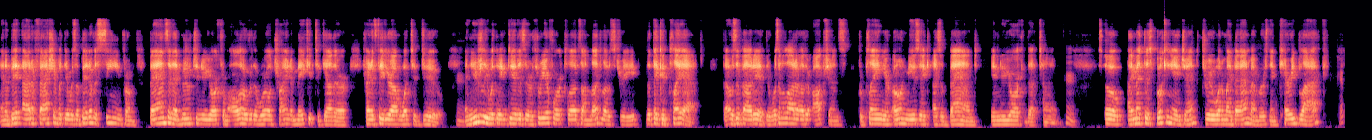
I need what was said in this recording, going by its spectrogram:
and a bit out of fashion, but there was a bit of a scene from bands that had moved to New York from all over the world trying to make it together, trying to figure out what to do. Hmm. And usually, what they did is there were three or four clubs on Ludlow Street that they could play at. That was about it. There wasn't a lot of other options for playing your own music as a band in New York at that time. Hmm. So I met this booking agent through one of my band members named Carrie Black. Yep.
